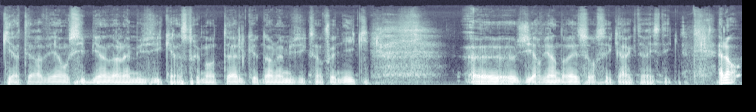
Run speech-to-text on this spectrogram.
qui intervient aussi bien dans la musique instrumentale que dans la musique symphonique. J'y reviendrai sur ces caractéristiques. Alors,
